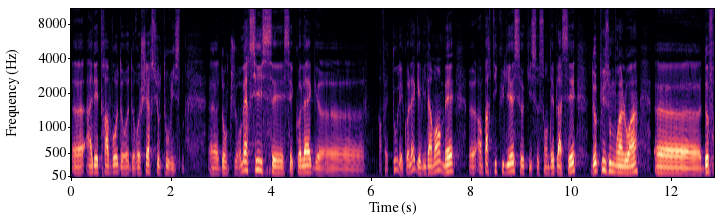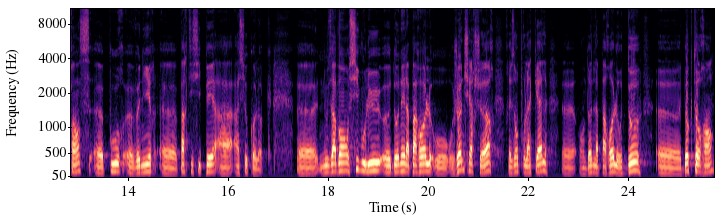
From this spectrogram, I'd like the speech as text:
à des travaux de, recherche sur le tourisme. donc je remercie ces, ces collègues en fait tous les collègues évidemment, mais euh, en particulier ceux qui se sont déplacés de plus ou moins loin euh, de France euh, pour venir participer à, ce colloque. nous avons aussi voulu donner la parole aux, jeunes chercheurs, raison pour laquelle on donne la parole aux deux doctorants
